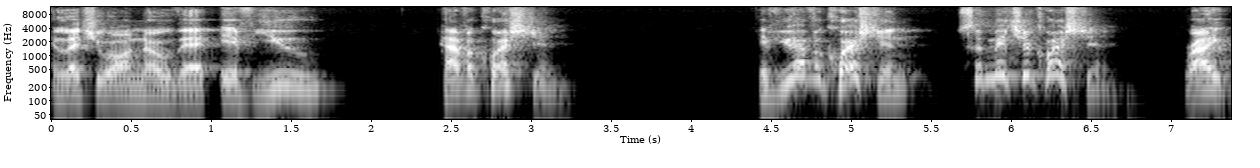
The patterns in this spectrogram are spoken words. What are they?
and let you all know that if you have a question, if you have a question, submit your question, right?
